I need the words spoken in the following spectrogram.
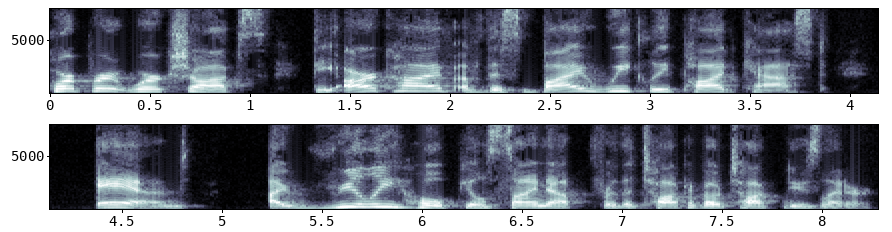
corporate workshops, the archive of this bi-weekly podcast, and I really hope you'll sign up for the Talk About Talk newsletter.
